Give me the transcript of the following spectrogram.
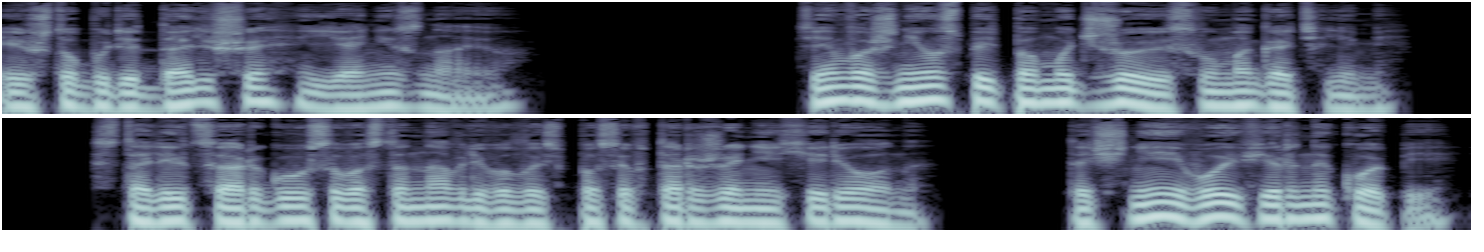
И что будет дальше, я не знаю. Тем важнее успеть помочь Джою с вымогателями. Столица Аргуса восстанавливалась после вторжения Хериона, точнее его эфирной копии.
